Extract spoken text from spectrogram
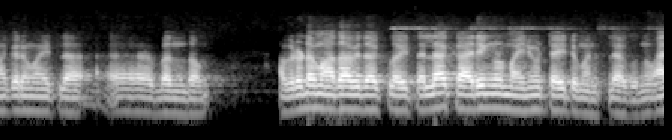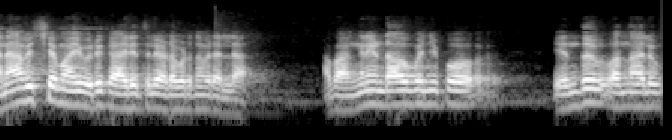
മകനുമായിട്ടുള്ള ബന്ധം. അവരുടെ മാതാപിതാക്കളായിട്ട് എല്ലാ കാര്യങ്ങളും മൈന്യൂട്ടായിട്ട് മനസ്സിലാക്കുന്നു. അനാവശ്യമായി ഒരു കാര്യത്തിൽ ഇടപെടുന്നവരല്ല. അപ്പൊ അങ്ങനെ ഉണ്ടാവുമ്പോൾ ഇനിയിപ്പോ എന്ത് വന്നാലും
